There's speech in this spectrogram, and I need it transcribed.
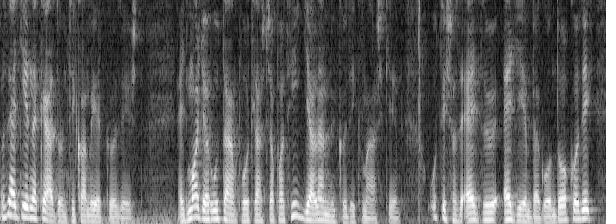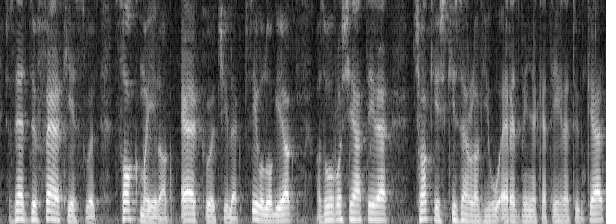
Az egyének eldöntik a mérkőzést. Egy magyar utánpótlás csapat higgyel nem működik másként. Ott is az edző egyénbe gondolkodik, és az edző felkészült szakmailag, elkölcsileg, pszichológiak az orvosi hátére, csak és kizárólag jó eredményeket érhetünk el,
